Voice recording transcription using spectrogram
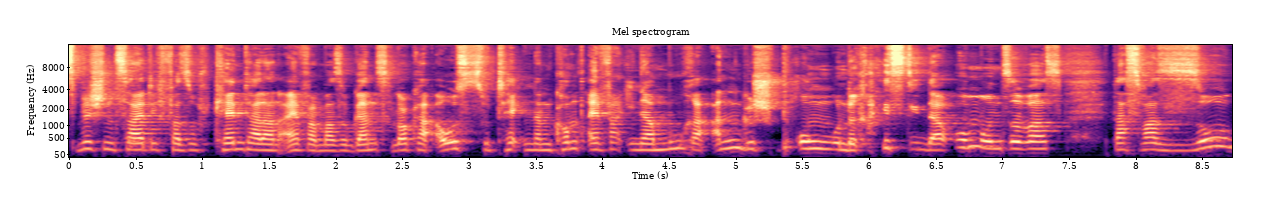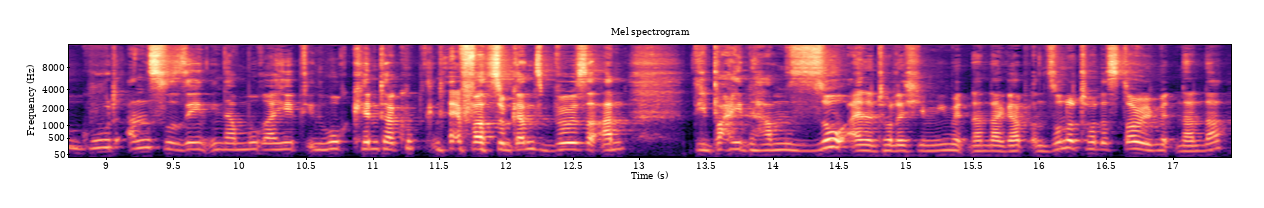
Zwischenzeitlich versucht Kenta dann einfach mal so ganz locker auszutecken. Dann kommt einfach Inamura angesprungen und reißt ihn da um und sowas. Das war so gut anzusehen. Inamura hebt ihn hoch, Kenta guckt ihn einfach so ganz böse an. Die beiden haben so eine tolle Chemie miteinander gehabt und so eine tolle Story miteinander.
